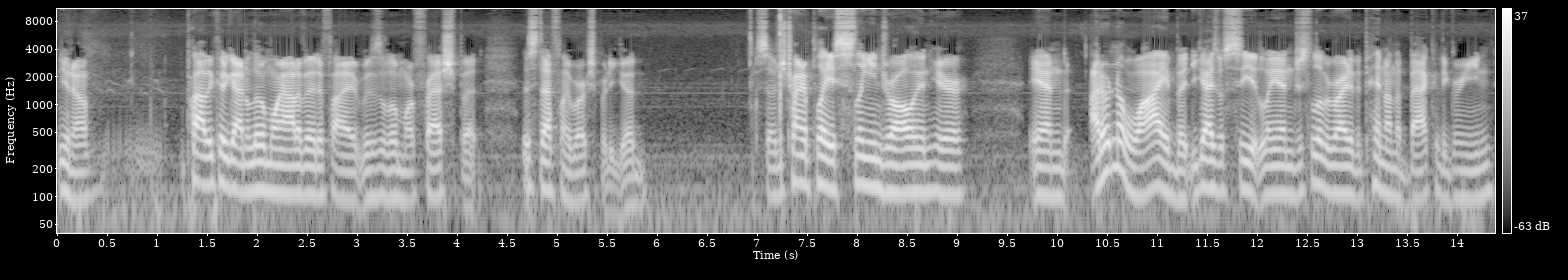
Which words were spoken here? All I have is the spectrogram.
you know, probably could have gotten a little more out of it if I was a little more fresh, but this definitely works pretty good. So just trying to play a slinging draw in here And I don't know why, but you guys will see it land just a little bit right of the pin on the back of the green.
